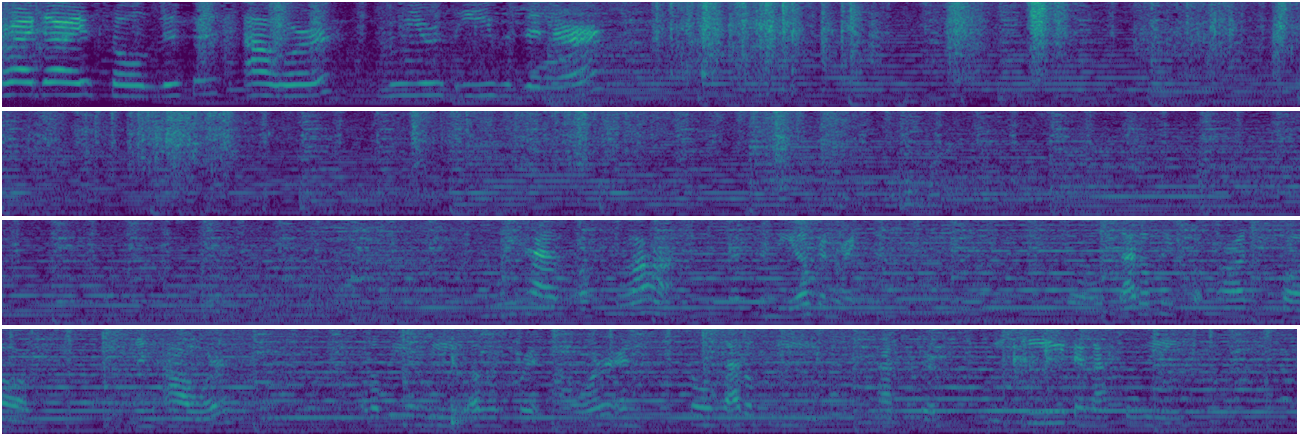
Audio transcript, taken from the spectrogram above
Alright guys, so this is our New Year's Eve dinner. We have a flan that's in the oven right now. So that'll be for, on for an hour it'll be in the oven for an hour and so that'll be after we eat and after we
